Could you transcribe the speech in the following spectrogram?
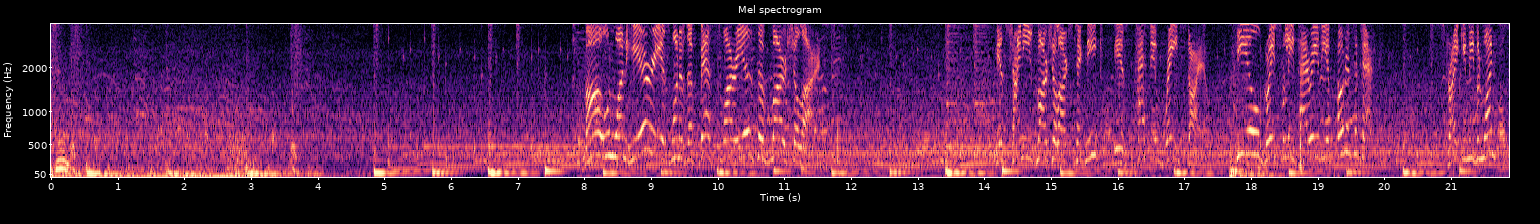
That's. Ma Unwan here is one of the best warriors of martial arts. His Chinese martial arts technique is passive raid style. He'll gracefully parry the opponent's attack. Strike him even once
